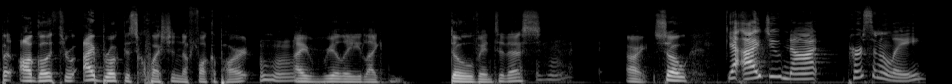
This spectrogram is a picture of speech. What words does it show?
but I'll go through. I broke this question the fuck apart. Mm-hmm. I really like dove into this. All right. So Yeah, I do not personally.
